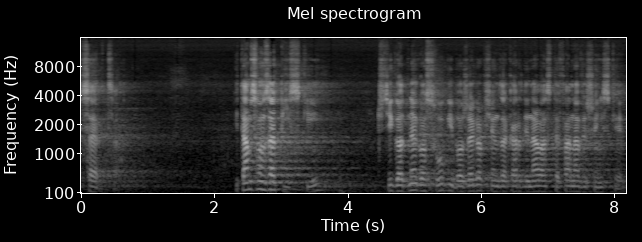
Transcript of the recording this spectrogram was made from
serca. I tam są zapiski czcigodnego sługi Bożego księdza kardynała Stefana Wyszyńskiego.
